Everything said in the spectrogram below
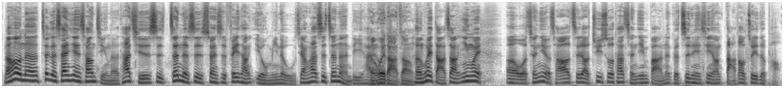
然后呢，这个三线昌景呢，他其实是真的是算是非常有名的武将，他是真的很厉害哦，很会打仗。很会打仗。因为呃，我曾经有查到资料，据说他曾经把那个织田信长打到追着跑，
